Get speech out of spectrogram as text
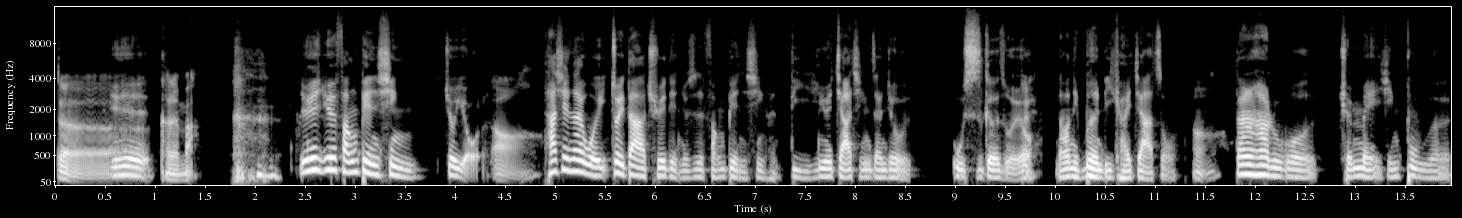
的，因为可能吧，因为因为方便性就有了哦。它现在唯最大的缺点就是方便性很低，因为加氢站就五十个左右，然后你不能离开加州啊。嗯、但是它如果全美已经布了。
